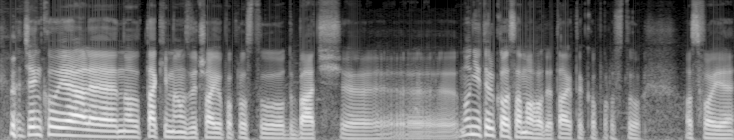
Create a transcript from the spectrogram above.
Dziękuję, ale no, taki mam zwyczaju po prostu dbać, e, no nie tylko o samochody, tak, tylko po prostu o swoje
